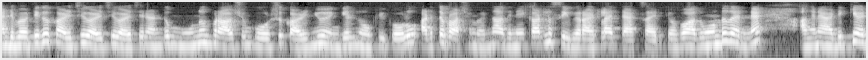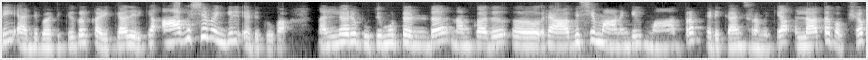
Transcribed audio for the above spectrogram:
ആന്റിബയോട്ടിക് കഴിച്ച് കഴിച്ച് കഴിച്ച് രണ്ടും മൂന്നും പ്രാവശ്യം കോഴ്സ് കഴിഞ്ഞു എങ്കിൽ നോക്കിക്കോളൂ. അടുത്ത പ്രാവശ്യം വരുന്ന അതിനേക്കാട്ടിലും സിവിയർ ആയിട്ടുള്ള അറ്റാക്സ് ആയിരിക്കും. അപ്പോൾ അതുകൊണ്ട് തന്നെ അങ്ങനെ അടിക്കടി ആന്റിബയോട്ടിക്കുകൾ കഴിക്കാതിരിക്കുക. ആവശ്യമെങ്കിൽ എടുക്കുക. നല്ലൊരു ബുദ്ധിമുട്ടുണ്ട്. നമുക്കത് ഒരാവശ്യമാണെങ്കിൽ മാത്രം എടുക്കാൻ ശ്രമിക്കുക. അല്ലാത്ത പക്ഷം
